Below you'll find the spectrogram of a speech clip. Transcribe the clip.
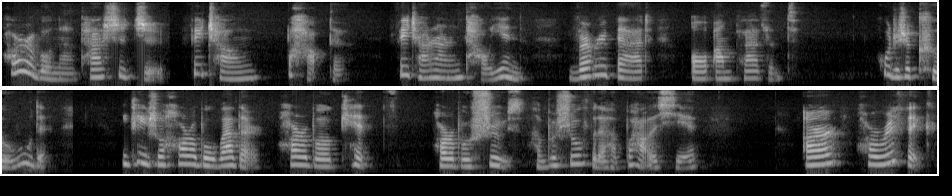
horrible 呢，它是指非常不好的、非常让人讨厌的，very bad or unpleasant，或者是可恶的。你可以说 horrible weather、horrible kids、horrible shoes，很不舒服的、很不好的鞋。而 horrific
